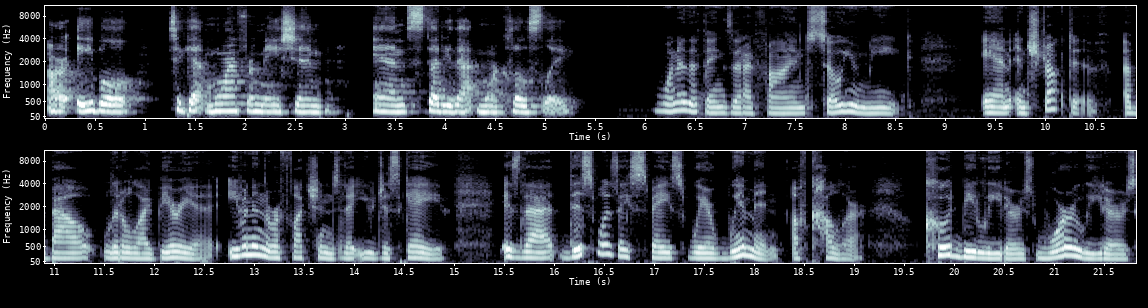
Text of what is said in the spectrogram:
are able to get more information and study that more closely. One of the things that I find so unique and instructive about Little Liberia, even in the reflections that you just gave, is that this was a space where women of color could be leaders, were leaders,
